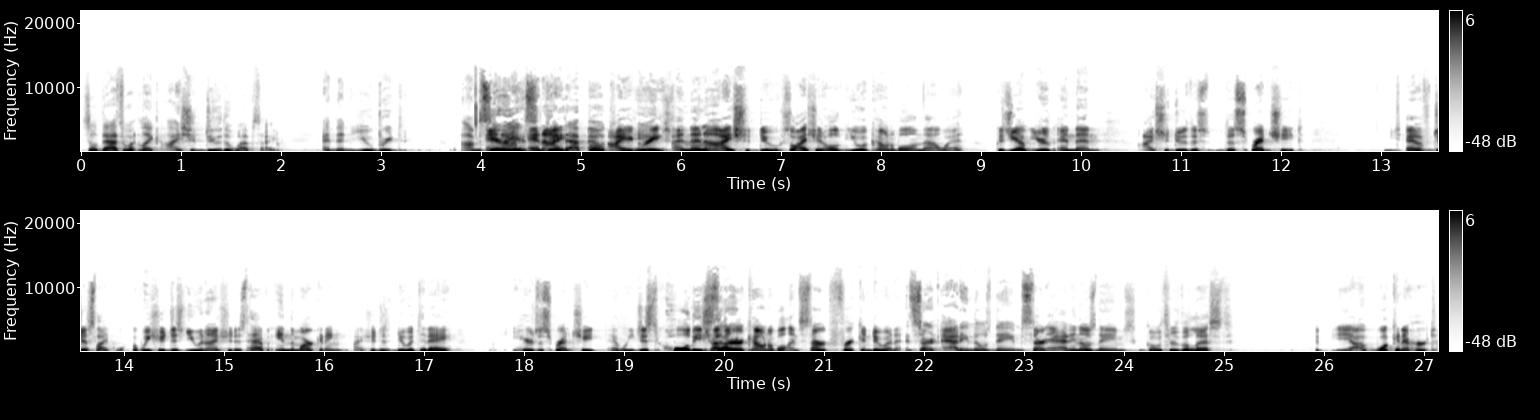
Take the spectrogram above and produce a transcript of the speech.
So that's what like I should do the website, and then you breed. I'm serious. And I, Get that book. I agree. And then. I should do so. I should hold you accountable in that way because you Yep. you're. And then I should do this the spreadsheet of just like we should just you and I should just have in the marketing. I should just do it today. Here's a spreadsheet, and we just hold We each other accountable and start freaking doing it. and start adding those names. Start adding those names. Go through the list. Yeah, what can it hurt?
